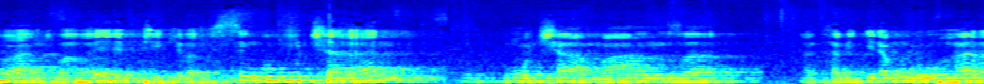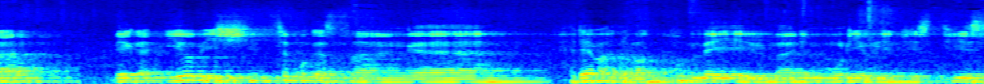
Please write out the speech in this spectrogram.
abantu babaye impliqué bafise inguvu cyane umucamanza akabigiramo uruhara mbega iyo bishyitse mugasanga hari abantu bakomeye bari muri iyo industries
